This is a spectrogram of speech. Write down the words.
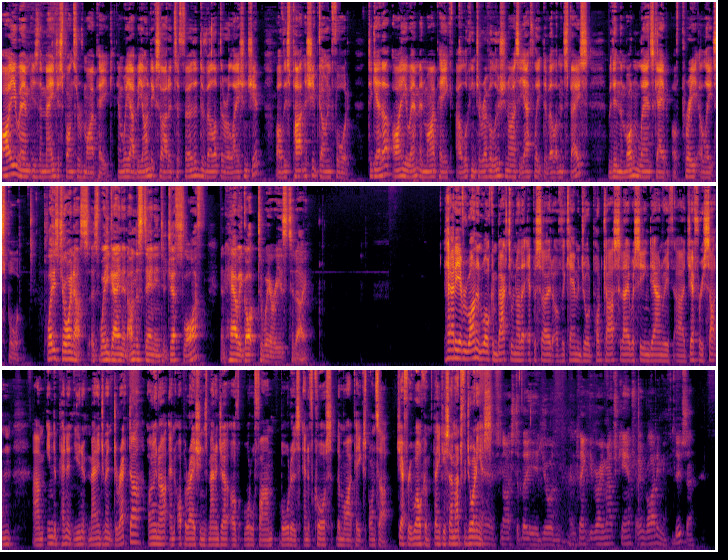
IUM is the major sponsor of myPEAC, and we are beyond excited to further develop the relationship of this partnership going forward. Together, IUM and myPEAC are looking to revolutionise the athlete development space within the modern landscape of pre elite sport. Please join us as we gain an understanding into Jeff's life and how he got to where he is today. Howdy, everyone, and welcome back to another episode of the Cam and Jord podcast. Today, we're sitting down with uh, Jeffrey Sutton, um, Independent Unit Management Director, Owner, and Operations Manager of Wattle Farm Borders, and of course, the myPEAC sponsor. Jeffrey, welcome. Thank you so much for joining us. Yeah, it's nice to be here, Jordan, and thank you very much, Cam, for inviting me to do so.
